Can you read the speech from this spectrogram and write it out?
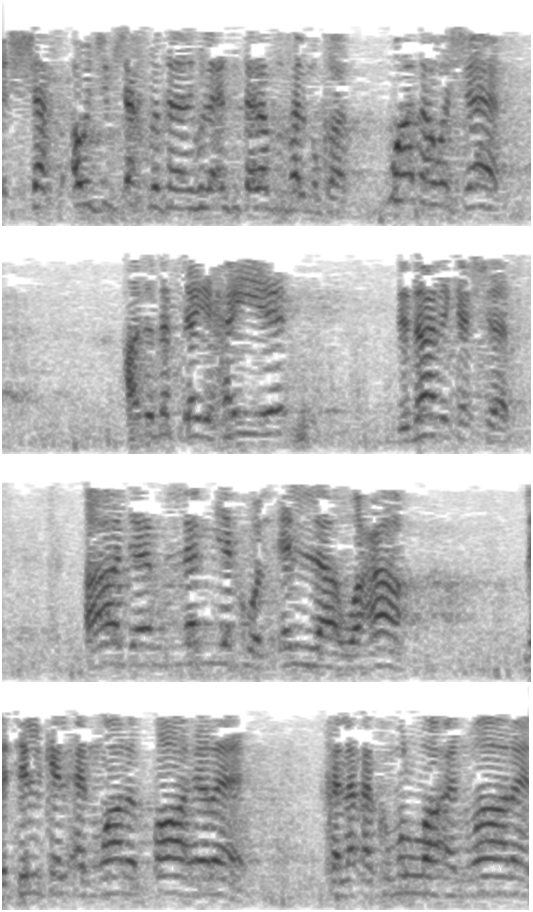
الشخص أو يجيب شخص مثلا يقول له أنت تنظف هالمكان. وهذا هو الشخص هذا بس يهيئ لذلك الشخص آدم لم يكن إلا وعاء لتلك الأنوار الطاهرة. خلقكم الله أنوارا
